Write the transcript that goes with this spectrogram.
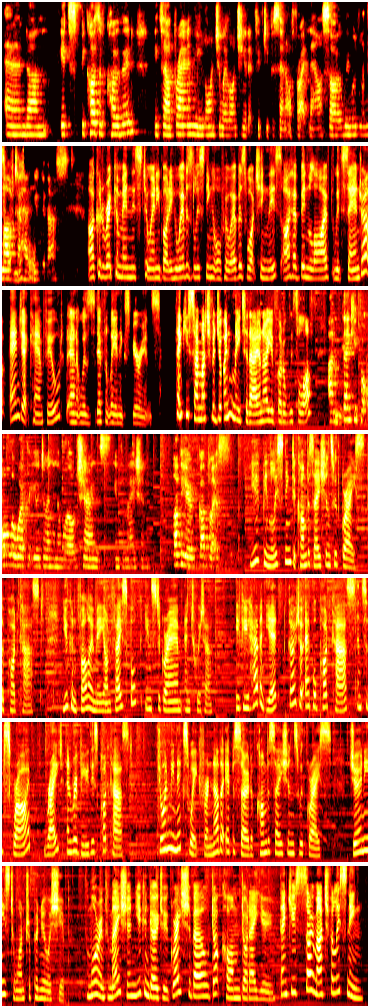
And um, it's because of COVID. It's our brand new launch, and we're launching it at 50% off right now. So we would That's love wonderful. to have you with us. I could recommend this to anybody, whoever's listening or whoever's watching this. I have been live with Sandra and Jack Canfield, and it was definitely an experience. Thank you so much for joining me today. I know you've got a whistle off. Um, thank you for all the work that you're doing in the world, sharing this information. Love you. God bless. You've been listening to Conversations with Grace, the podcast. You can follow me on Facebook, Instagram, and Twitter. If you haven't yet, go to Apple Podcasts and subscribe, rate, and review this podcast. Join me next week for another episode of Conversations with Grace Journeys to Entrepreneurship. For more information, you can go to gracechivell.com.au. Thank you so much for listening.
